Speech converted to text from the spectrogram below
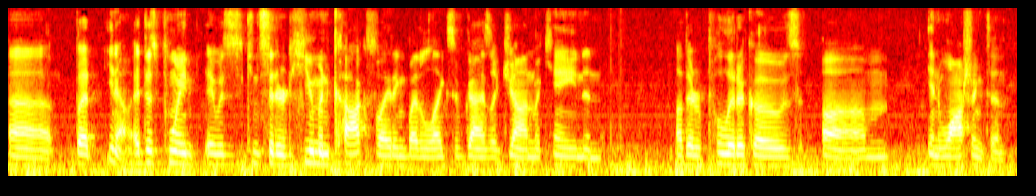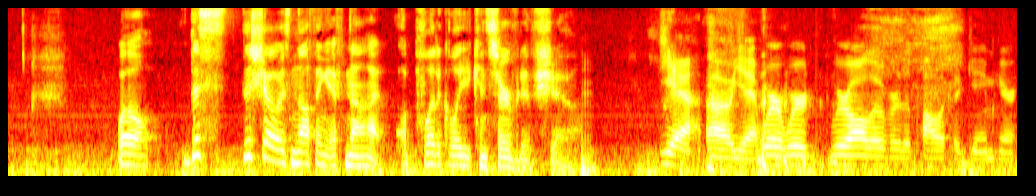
Uh, but you know, at this point, it was considered human cockfighting by the likes of guys like John McCain and other politicos um, in Washington. Well, this this show is nothing if not a politically conservative show. Yeah. Oh yeah. We're we're we're all over the politic game here.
